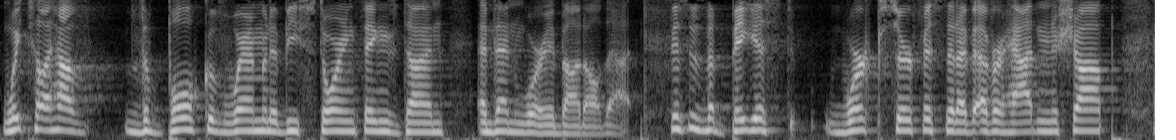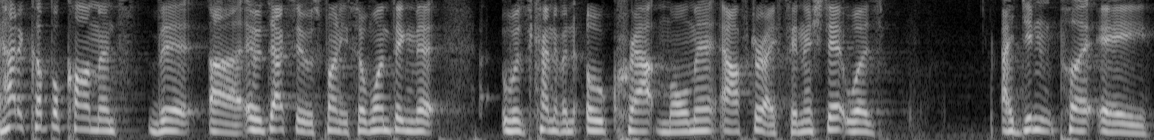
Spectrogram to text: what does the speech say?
Wait till I have the bulk of where I'm going to be storing things done and then worry about all that. This is the biggest work surface that I've ever had in a shop. I had a couple comments that uh, it was actually it was funny. So one thing that was kind of an oh crap moment after I finished it was I didn't put a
